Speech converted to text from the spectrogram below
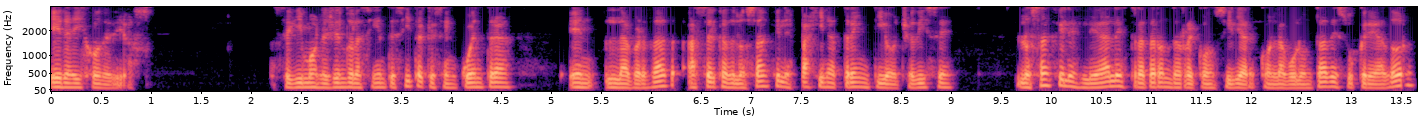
era hijo de Dios. Seguimos leyendo la siguiente cita que se encuentra en La verdad acerca de los ángeles, página 38. Dice, los ángeles leales trataron de reconciliar con la voluntad de su Creador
